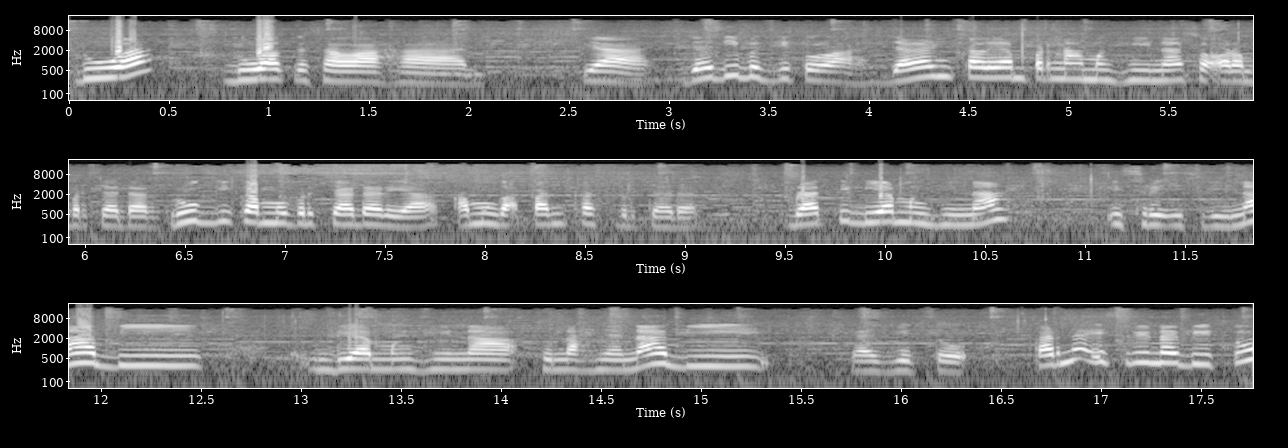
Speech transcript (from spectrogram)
dua dua kesalahan Ya, jadi begitulah. Jangan kalian pernah menghina seorang bercadar. Rugi kamu bercadar ya. Kamu nggak pantas bercadar. Berarti dia menghina istri-istri Nabi. Dia menghina sunnahnya Nabi. ya gitu karena istri Nabi itu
